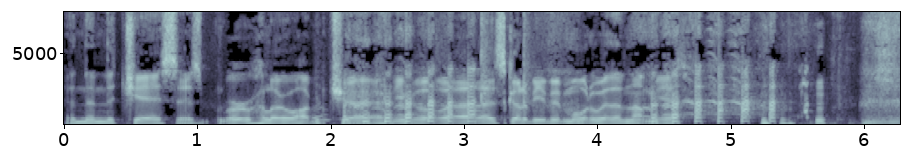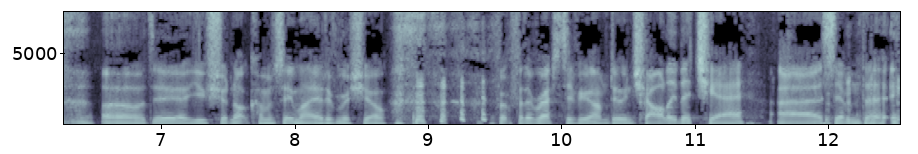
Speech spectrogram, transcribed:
And then the chair says, oh, hello, I'm a chair. And you go, well, there's got to be a bit more to it than that, mate. Oh dear, you should not come and see my Edinburgh show. but for the rest of you, I'm doing Charlie the Chair, uh, seven thirty.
